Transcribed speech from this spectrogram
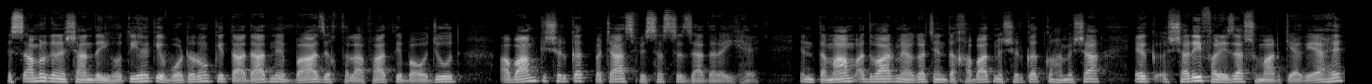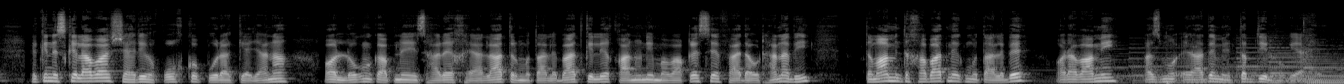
اس امر کی نشاندہی ہوتی ہے کہ ووٹروں کی تعداد میں بعض اختلافات کے باوجود عوام کی شرکت پچاس فیصد سے زیادہ رہی ہے۔ ان تمام ادوار میں اگرچہ انتخابات میں شرکت کو ہمیشہ ایک شریف فریضہ شمار کیا گیا ہے، لیکن اس کے علاوہ شہری حقوق کو پورا کیا جانا اور لوگوں کا اپنے اظہار خیالات اور مطالبات کے لیے قانونی مواقع سے فائدہ اٹھانا بھی تمام انتخابات میں ایک مطالبے اور عوامی عزم و ارادے میں تبدیل ہو گیا ہے۔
